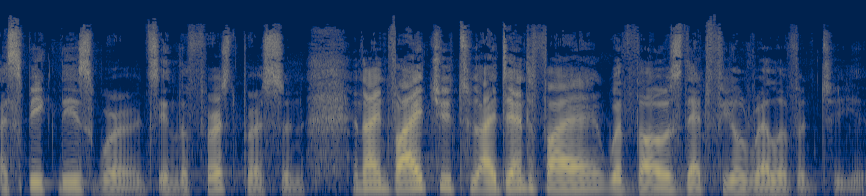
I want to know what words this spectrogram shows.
I speak these words in the first person, and I invite you to identify with those that feel relevant to you.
